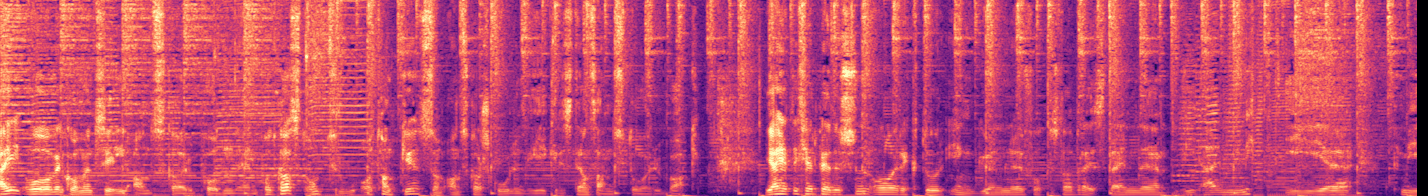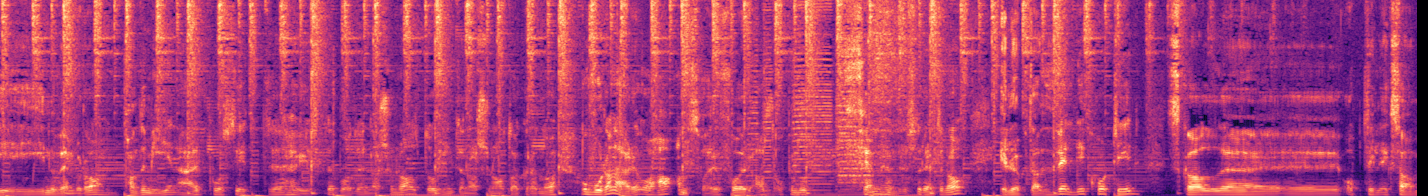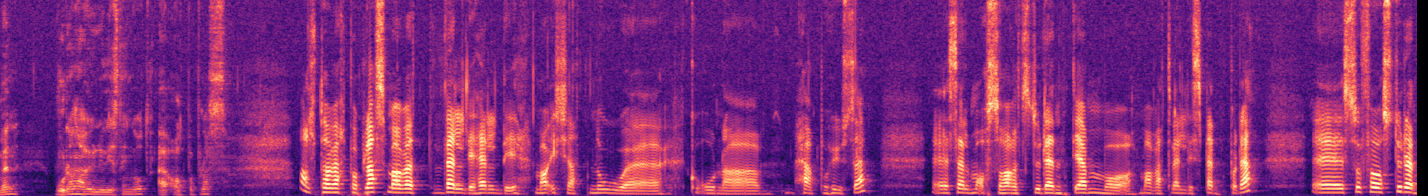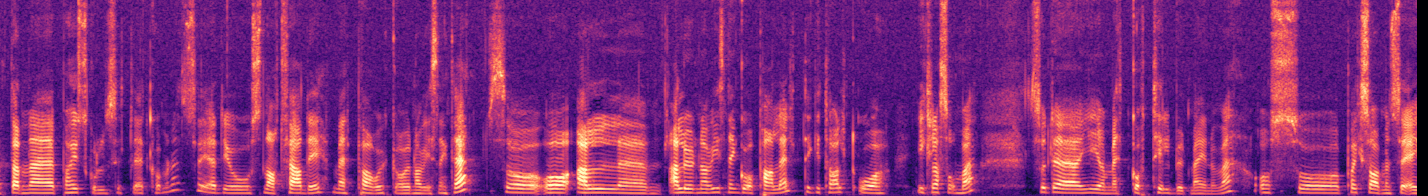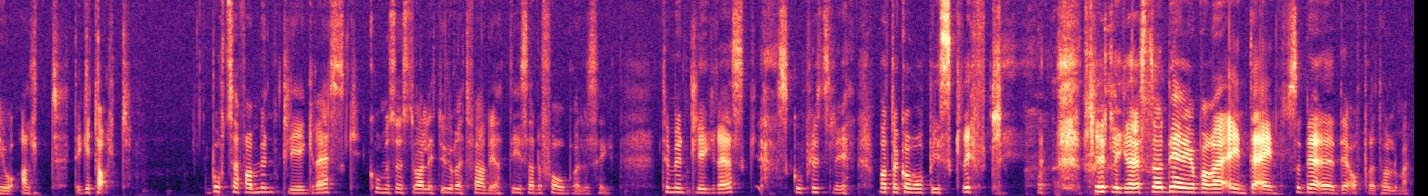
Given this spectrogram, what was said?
Hei og velkommen til Ansgarpodden, en podkast om tro og tanke som Ansgar-skolen i Kristiansand står bak. Jeg heter Kjell Pedersen, og rektor Ingunn Folkestad Breistein, vi er midt i, i november nå. Pandemien er på sitt høyeste både nasjonalt og internasjonalt akkurat nå. Og hvordan er det å ha ansvaret for at oppimot 500 studenter nå i løpet av veldig kort tid skal opp til eksamen? Hvordan har undervisningen gått? Er alt på plass? Alt har vært på plass. Vi har vært veldig heldige. Vi har ikke hatt noe korona her på huset. Selv om vi også har et studenthjem, og vi har vært veldig spent på det. Så for studentene på høyskolen sitt vedkommende, så er det jo snart ferdig med et par uker undervisning til. Så, og all, all undervisning går parallelt, digitalt og i klasserommet. Så det gir vi et godt tilbud, mener vi. Og så på eksamen så er jo alt digitalt. Bortsett fra muntlig gresk, hvor vi syntes det var litt urettferdig at de som hadde forberedt seg til muntlig gresk, skulle plutselig måtte komme opp i skriftlig, skriftlig gresk. Så det er jo bare én til én. Så det, det, opprettholder vi.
